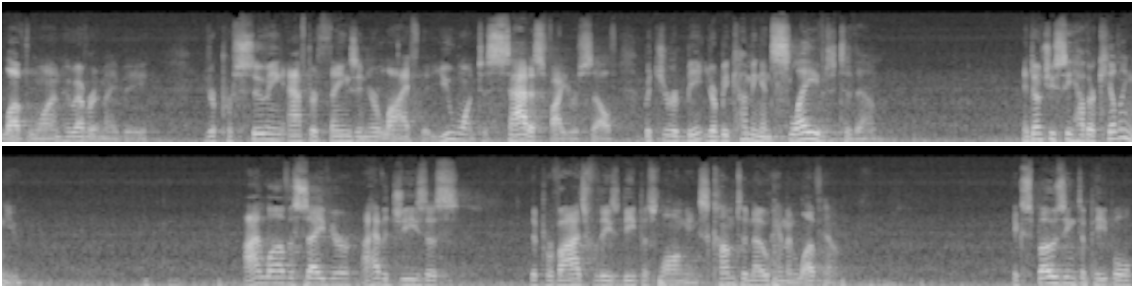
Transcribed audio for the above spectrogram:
loved one, whoever it may be, you're pursuing after things in your life that you want to satisfy yourself, but you're, be, you're becoming enslaved to them. And don't you see how they're killing you? I love a Savior. I have a Jesus that provides for these deepest longings. Come to know Him and love Him. Exposing to people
